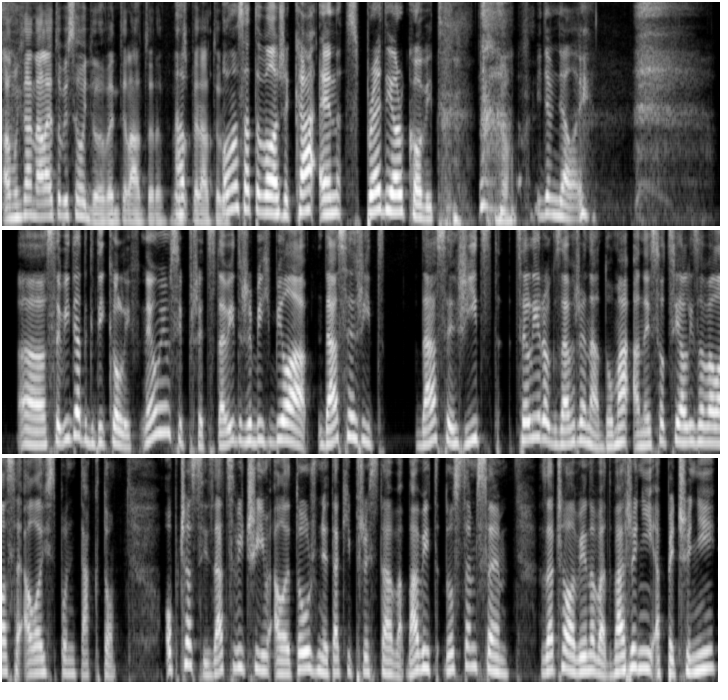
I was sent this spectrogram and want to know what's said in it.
Ale možná na léto by se hodil ventilátor v A respirátoru. Ono sa to volá, že KN Spread Your COVID. No. Idem ďalej. Uh, se vydat kdykoliv. Neumím si představit, že bych byla, dá se říct, dá se říct, celý rok zavřená doma a nesocializovala se alespoň takto. Občas si zacvičím, ale to už mě taky přestává bavit. Dost jsem se začala věnovat vaření a pečení,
